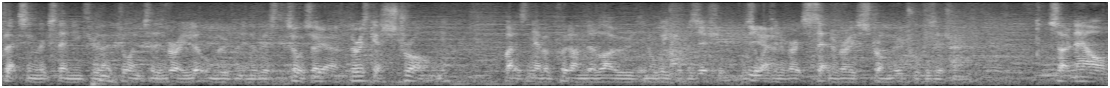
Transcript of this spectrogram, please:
flexing or extending through that joint. So there's very little movement in the wrist at all. So Yeah. the wrist gets strong, but it's never put under load in a weaker position. It's always in a very set in a very strong neutral position. So now,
